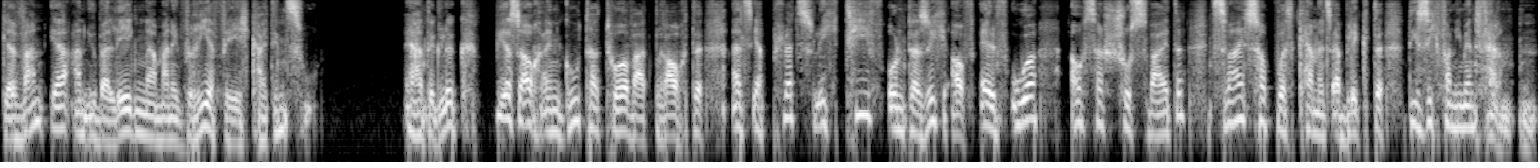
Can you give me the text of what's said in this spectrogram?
gewann er an überlegener Manövrierfähigkeit hinzu. Er hatte Glück, wie es auch ein guter Torwart brauchte, als er plötzlich tief unter sich auf elf Uhr außer Schussweite zwei Sopwith Camels erblickte, die sich von ihm entfernten.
